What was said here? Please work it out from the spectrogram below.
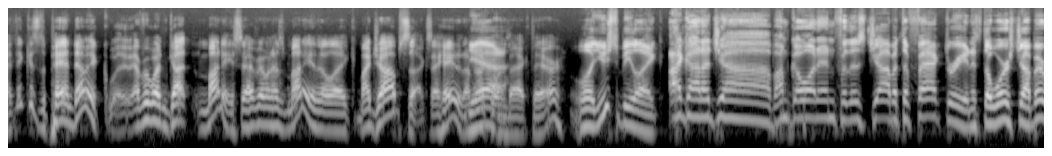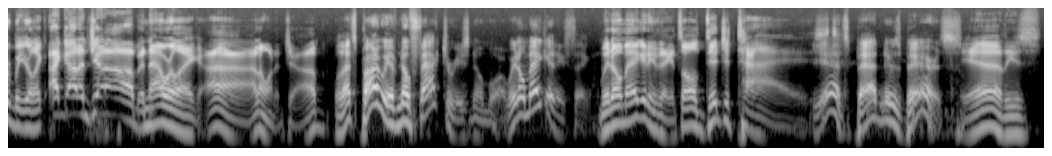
I think it's the pandemic. Everyone got money, so everyone has money, and they're like, "My job sucks. I hate it. I'm Yeah. not going back there." Well, it used to be like, I got a job. I'm going in for this job at the factory, and it's the worst job ever. But you're like, I got a job, and now we're like, ah, I don't want a job. Well, that's probably. We have no factories no more. We don't make anything. We don't make anything. It's all digitized. Yeah, it's bad news bears. Yeah, these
